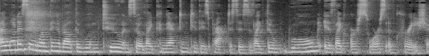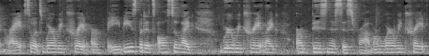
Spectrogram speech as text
I want to say one thing about the womb too, and so like connecting to these practices is like the womb is like our source of creation, right? So it's where we create our babies, but it's also like where we create like our businesses from, or where we create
